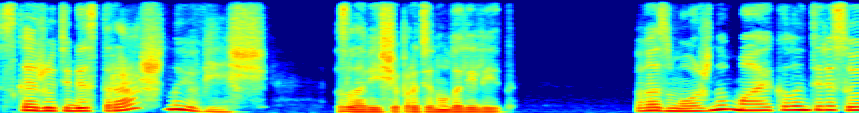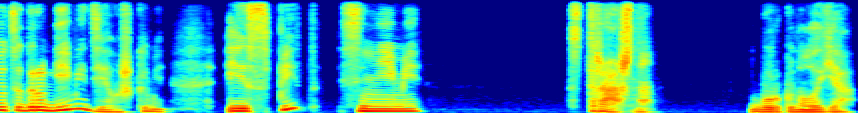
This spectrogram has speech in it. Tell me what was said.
скажу тебе страшную вещь, зловеще протянула Лилит. Возможно, Майкл интересуется другими девушками и спит с ними. Страшно, буркнула я.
